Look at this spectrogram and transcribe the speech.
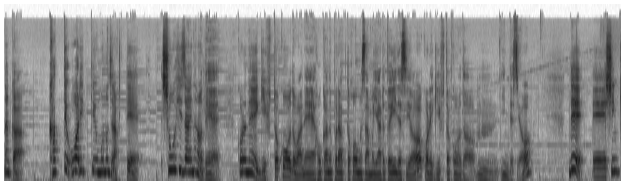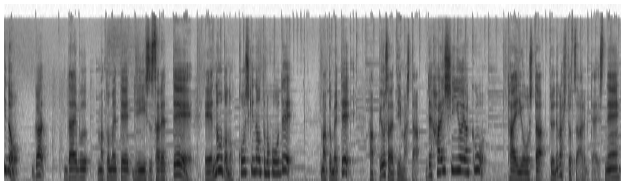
なんか、買って終わりっていうものじゃなくて、消費財なので、これね、ギフトコードはね、他のプラットフォームさんもやるといいですよ。これギフトコード、うん、いいんですよ。で、えー、新機能がだいぶまとめてリリースされて、えー、ノートの公式ノートの方でまとめて発表されていました。で、配信予約を対応したというのが一つあるみたいですね。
